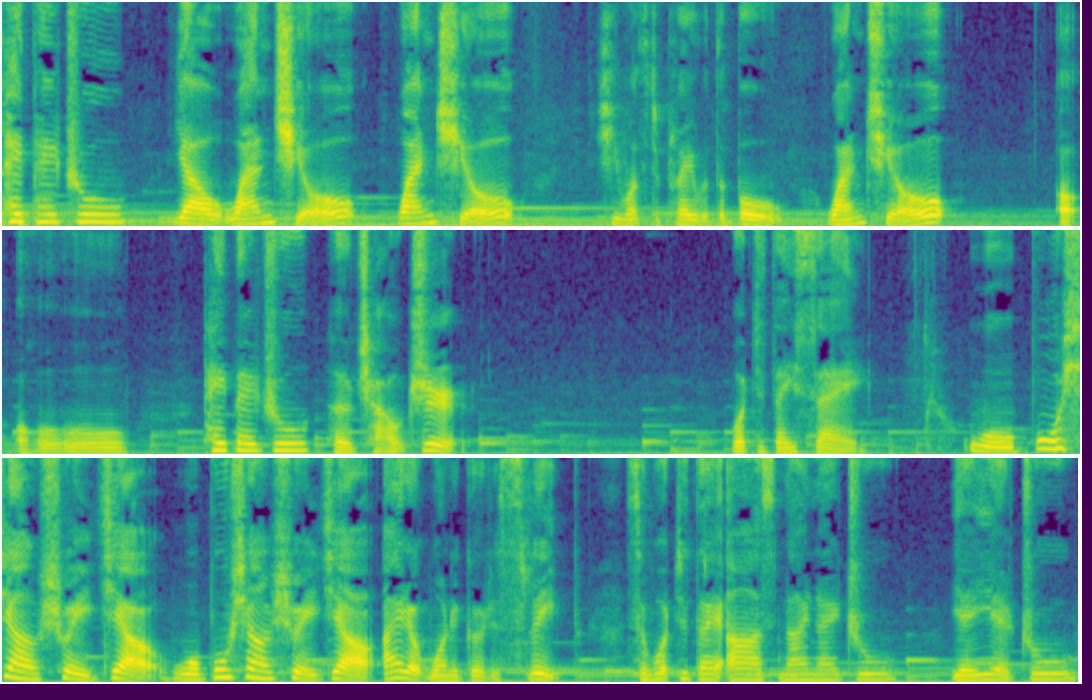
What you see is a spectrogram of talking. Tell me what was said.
佩佩猪要玩球，玩球。She wants to play with the ball，玩球。哦哦， 佩佩猪和乔治。What did they say? 我不想睡觉，我不想睡觉。I don't want to go to sleep. So what did they ask 奶奶猪、爷爷猪？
